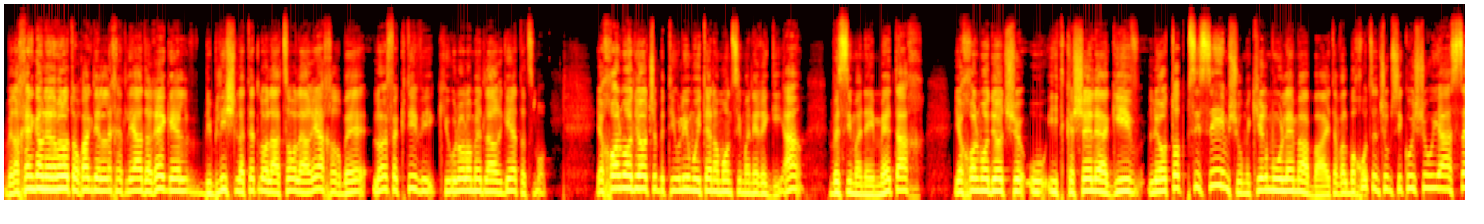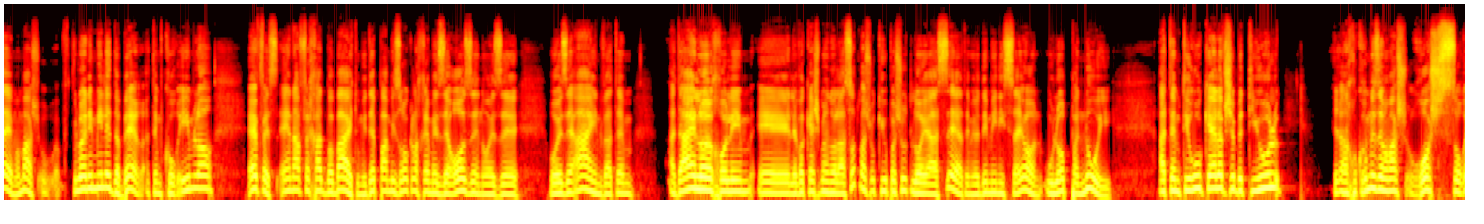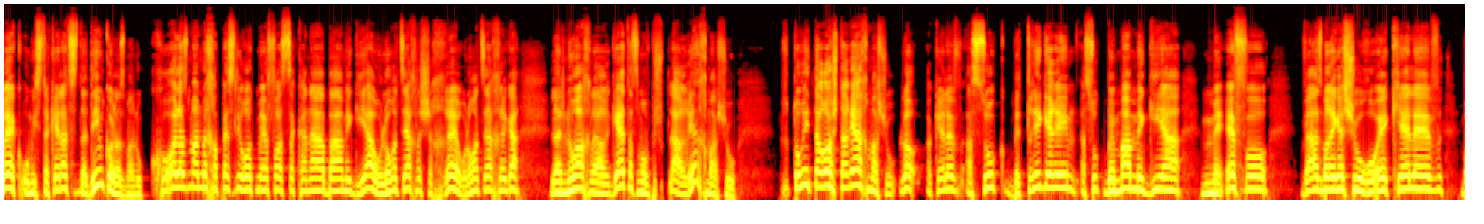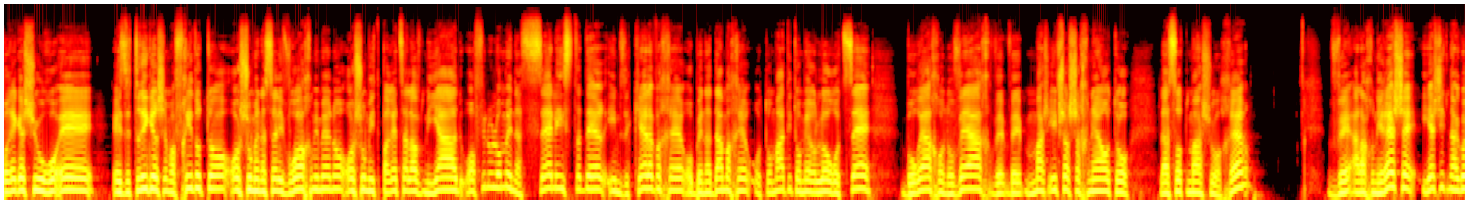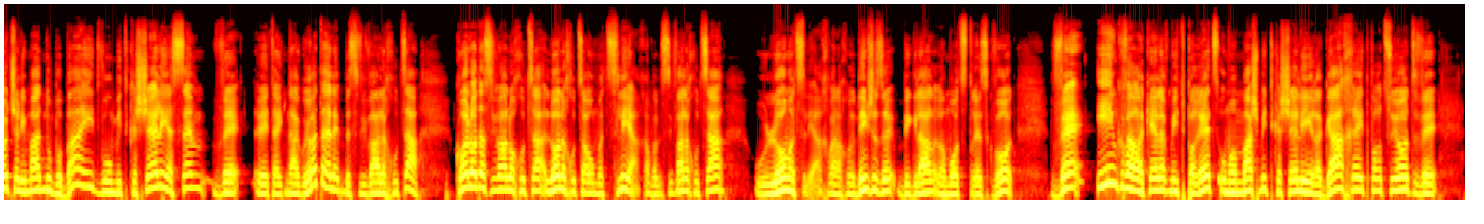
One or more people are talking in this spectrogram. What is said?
ולכן גם ללמד אותו רק ללכת ליד הרגל, מבלי לתת לו לעצור להריח הרבה, לא אפקטיבי, כי הוא לא לומד להרגיע את עצמו. יכול מאוד להיות שבטיולים הוא ייתן המון סימני רגיעה וסימני מתח. יכול מאוד להיות שהוא יתקשה להגיב לאותות בסיסיים שהוא מכיר מעולה מהבית, אבל בחוץ אין שום סיכוי שהוא יעשה, ממש. אפילו אין עם מי לדבר. אתם קוראים לו, אפס, אין אף אחד בבית. הוא מדי פעם יזרוק לכם איזה אוזן או איזה, או איזה עין, ואתם עדיין לא יכולים אה, לבקש ממנו לעשות משהו, כי הוא פשוט לא יעשה. אתם יודעים מניסיון, הוא לא פנוי. אתם תראו כלב שבטיול, אנחנו קוראים לזה ממש ראש סורק, הוא מסתכל לצדדים כל הזמן, הוא כל הזמן מחפש לראות מאיפה הסכנה הבאה מגיעה, הוא לא מצליח לשחרר, הוא לא מצליח רגע לנוח, להרגיע את עצמו, ופשוט להריח משהו. תוריד את הראש, תריח משהו. לא, הכלב עסוק בטריגרים, עסוק במה מגיע, מאיפה, ואז ברגע שהוא רואה כלב, ברגע שהוא רואה איזה טריגר שמפחיד אותו, או שהוא מנסה לברוח ממנו, או שהוא מתפרץ עליו מיד, או אפילו לא מנסה להסתדר, אם זה כלב אחר או בן אדם אחר, אוטומטית אומר לא רוצה, בורח או נובח, וממש אי אפשר לשכנע אותו לעשות משהו אחר. ואנחנו נראה שיש התנהגויות שלימדנו בבית, והוא מתקשה ליישם את ההתנהגויות האלה בסביבה לחוצה. כל עוד הסביבה לא לחוצה, לא לחוצה הוא מצליח, אבל בסביבה לחוצה הוא לא מצליח, ואנחנו יודעים שזה בגלל רמות סטרס גבוהות. ואם כבר הכלב מתפרץ, הוא ממש מתקשה להירגע אחרי התפרצויות,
